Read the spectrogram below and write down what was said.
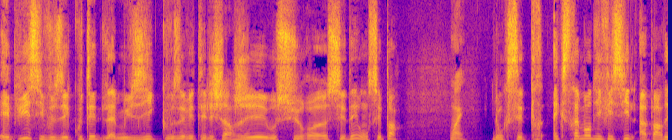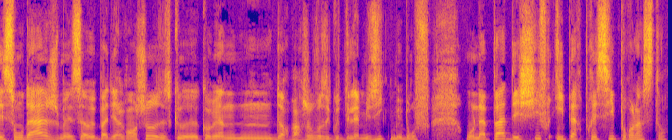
Et puis si vous écoutez de la musique que vous avez téléchargée ou sur euh, CD, on ne sait pas. Ouais. Donc c'est tr- extrêmement difficile, à part des sondages, mais ça veut pas dire grand-chose. Est-ce que combien d'heures par jour vous écoutez la musique? Mais bon, on n'a pas des chiffres hyper précis pour l'instant.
